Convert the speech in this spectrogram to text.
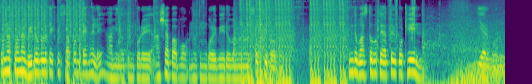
তোমরা পুরোনো ভিডিওগুলোতে একটু সাপোর্ট দেখালে আমি নতুন করে আশা পাবো, নতুন করে ভিডিও বানানোর শক্তি পাবো। কিন্তু বাস্তবতা এতই কঠিন, কি আর বলব?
